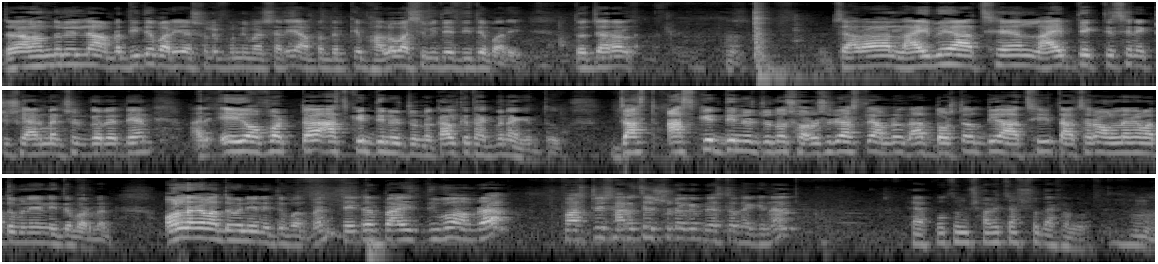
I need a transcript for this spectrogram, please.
যারা আলহামদুলিল্লাহ আমরা দিতে পারি আসলে পূর্ণিমা শাড়ি আপনাদেরকে ভালোবাসি বিদে দিতে পারি। তো যারা হ্যাঁ, যারা লাইভে আছেন লাইভ দেখতেছেন একটু শেয়ার মেনশন করে দেন। আর এই অফারটা আজকের দিনের জন্য কালকে থাকবে না কিন্তু। জাস্ট আজকের দিনের জন্য সরাসরি আসলে আমরা রাত দশটা অব্দি আছি তাছাড়া অনলাইনের মাধ্যমে নিয়ে নিতে পারবেন। অনলাইনের মাধ্যমে নিয়ে নিতে পারবেন। যেটার প্রাইস দিব আমরা ফার্স্টে সাড়ে চারশো টাকার ড্রেসটা দেখি না। হ্যাঁ প্রথম সাড়ে চারশো দেখাবো। হুম।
